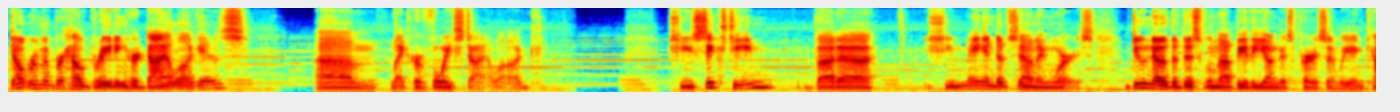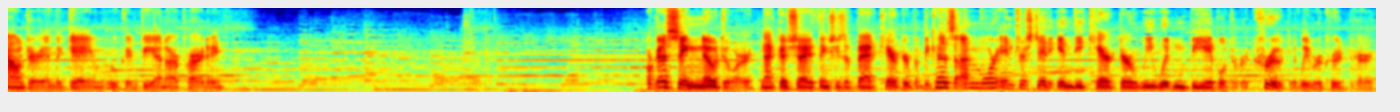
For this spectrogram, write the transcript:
Don't remember how grating her dialogue is um, like her voice dialogue. She's 16, but uh, she may end up sounding worse. Do note that this will not be the youngest person we encounter in the game who could be in our party. We're gonna say no to her, not because I think she's a bad character, but because I'm more interested in the character we wouldn't be able to recruit if we recruited her.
